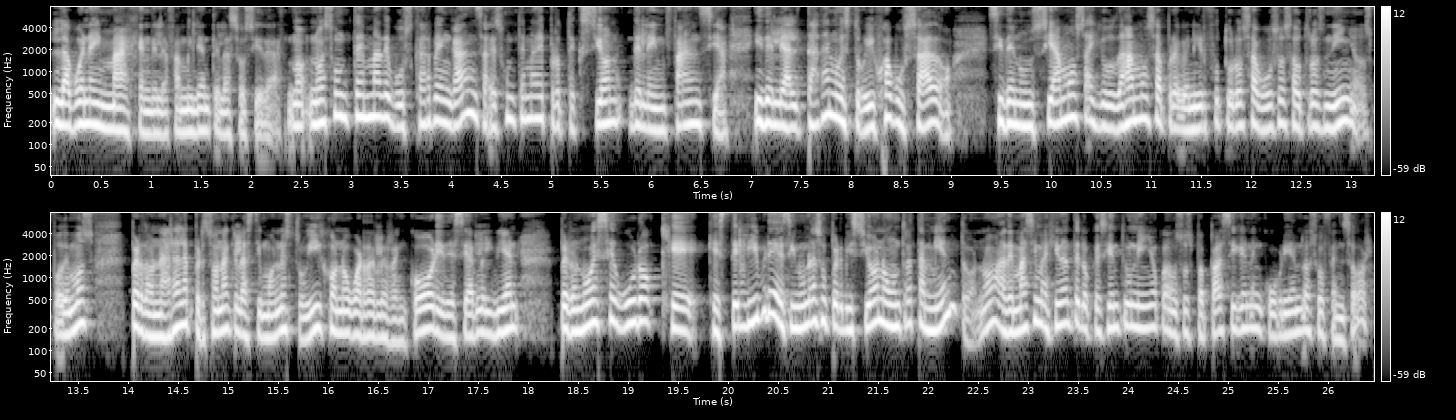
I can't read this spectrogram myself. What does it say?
la buena imagen de la familia ante la sociedad. No, no es un tema de buscar venganza, es un tema de protección de la infancia y de lealtad a nuestro hijo abusado. Si denunciamos, ayudamos a prevenir futuros abusos a otros niños. Podemos perdonar a la persona que lastimó a nuestro hijo, no guardarle rencor y desearle el bien, pero no es seguro que, que esté libre sin una supervisión o un tratamiento. ¿no? Además, imagínate lo que siente un niño cuando sus papás siguen encubriendo a su ofensor.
